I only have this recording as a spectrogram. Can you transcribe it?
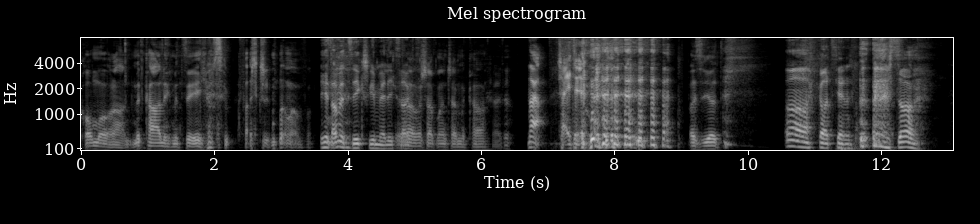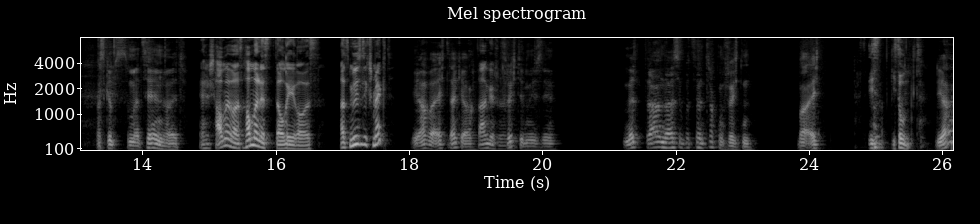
Komoran. Mit K, nicht mit C. Ich hab's falsch geschrieben am Anfang. Ich hätte auch mit C geschrieben, ehrlich Ja, gesagt. aber schreibt man anscheinend mit K. Scheiße. Naja. Scheite. Passiert. Oh Gottchen. So, was gibt's zum Erzählen heute? Ja, schau mal was. Hau mal eine Story raus. Hat's Müsli geschmeckt? Ja, war echt lecker. Dankeschön. Früchtemüsli. Mit 33% Trockenfrüchten. War echt, Das ist gesund. ja,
